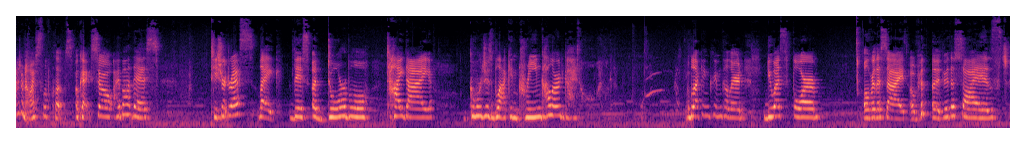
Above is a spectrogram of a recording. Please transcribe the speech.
I don't know. I just love clothes. Okay, so I bought this t-shirt dress. Like this adorable tie-dye, gorgeous black and cream colored. Guys, oh my, look at that. Black and cream colored US 4 over the size, over, over the sized,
